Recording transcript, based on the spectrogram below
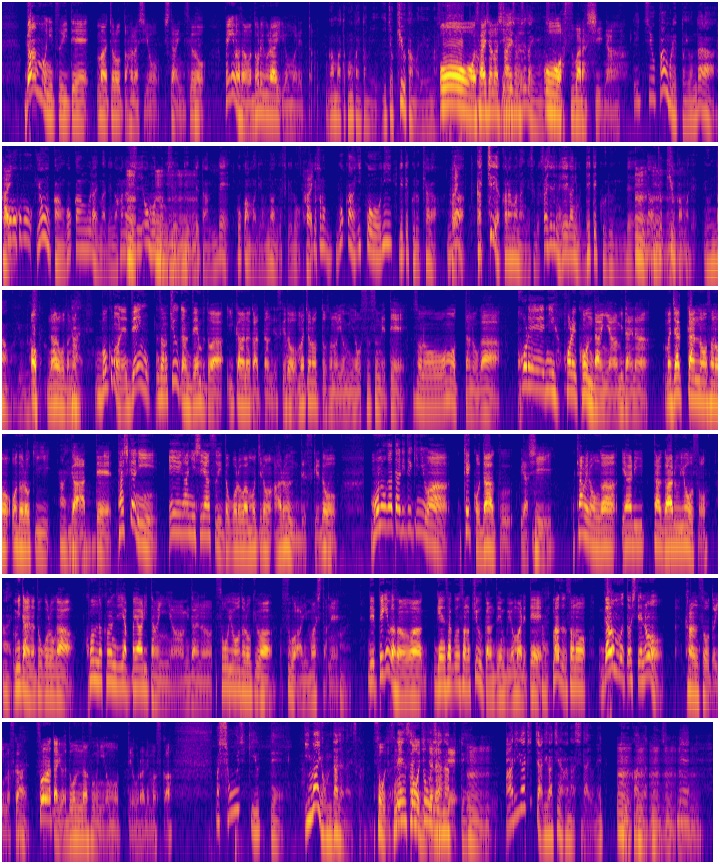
ガンムについて、まあちょろっと話をしたいんですけど、ペギマさんはどれぐらい読まれたの？頑張って今回のために一応9巻まで読みました。おー、最初のシリーズ。最初のシリーズは読みましたおー、素晴らしいな。で一応パンフレット読んだら、はい。ほぼほぼ4巻、5巻ぐらいまでの話を元にしてるって言ってたんで、5巻まで読んだんですけど、はい。その5巻以降に出てくるキャラはが、がっちりは絡まないんですけど、最終的に映画にも出てくるんで、んだから一応9巻まで読んだんは読みました。お、なるほどね。はい。僕もね、全、その9巻全部とはいかなかったんですけど、まあちょろっとその読みを進めて、その思ったのが、これに惚れ込んだんや、みたいな、まあ若干のその驚きがあって、確かに映画にしやすいところはもちろんあるんですけど、物語的には結構ダークやし、キャメロンがやりたがる要素、はい。みたいなところが、こんな感じやっぱやりたいんや、みたいな、そういう驚きはすごいありましたね。で、北京馬さんは原作その9巻全部読まれて、はい。まずそのガンムとしての感想といいますか、はいそのあたりはどんな風に思っておられますか？まあ、正直言って、今読んだじゃないですか。そうですね。連載当時じゃなくて。うん。ありがちっちゃありがちな話だよねっていう感じだったんですよ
